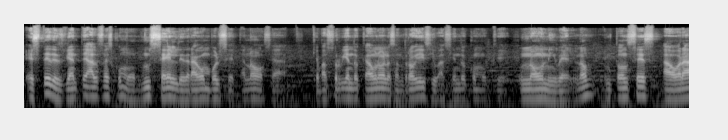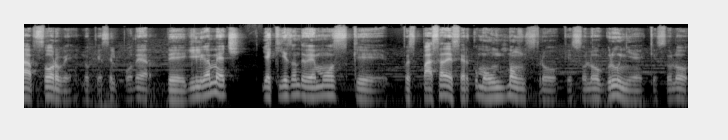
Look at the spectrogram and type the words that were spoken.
este desviante alfa es como un cell de Dragon Ball Z, ¿no? O sea, que va absorbiendo cada uno de los androides y va haciendo como que un nuevo nivel, ¿no? Entonces ahora absorbe lo que es el poder de Gilgamesh y aquí es donde vemos que pues pasa de ser como un monstruo que solo gruñe, que solo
